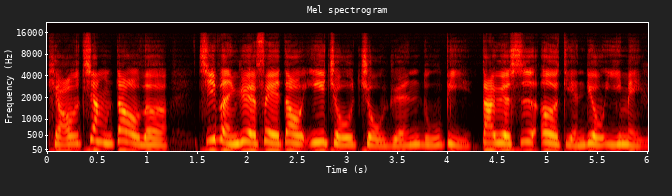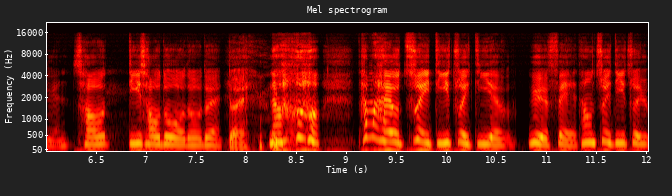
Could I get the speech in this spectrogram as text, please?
调降到了。基本月费到一九九元卢比，大约是二点六一美元，超低超多，对不对？对。然后他们还有最低最低的月费，他们最低最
